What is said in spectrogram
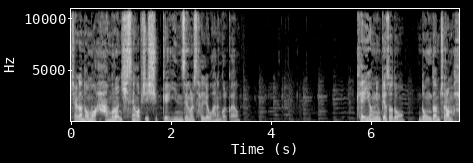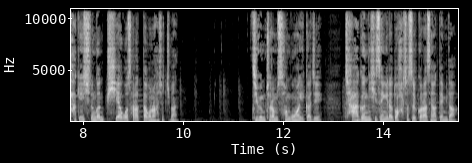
제가 너무 아무런 희생 없이 쉽게 인생을 살려고 하는 걸까요? K 형님께서도 농담처럼 하기 싫은 건 피하고 살았다고는 하셨지만 지금처럼 성공하기까지 작은 희생이라도 하셨을 거라 생각됩니다.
